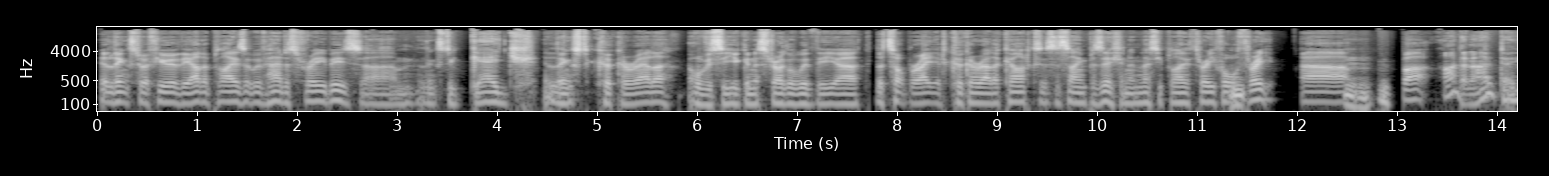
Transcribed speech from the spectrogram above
it links to a few of the other players that we've had as freebies. Um, it links to Gedge. It links to Cucurella. Obviously, you're going to struggle with the uh, the top rated Cucurella card because it's the same position unless you play three four three. Um, But I don't know. they-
